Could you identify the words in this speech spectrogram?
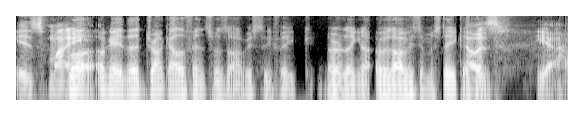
Is my Well, okay, the drunk elephants was obviously fake, or like not, it was obviously a mistake. I that think. was yeah.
